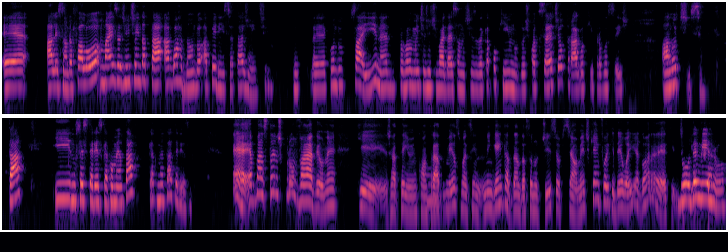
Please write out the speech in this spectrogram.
é, a Alessandra falou, mas a gente ainda está aguardando a perícia, tá, gente? É, quando sair, né? Provavelmente a gente vai dar essa notícia daqui a pouquinho no 247. Eu trago aqui para vocês a notícia, tá? E não sei se Tereza quer comentar. Quer comentar, Tereza? É, é bastante provável, né? Que já tenho encontrado hum. mesmo, assim, ninguém está dando essa notícia oficialmente. Quem foi que deu aí agora? É que, do que... Demiro.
